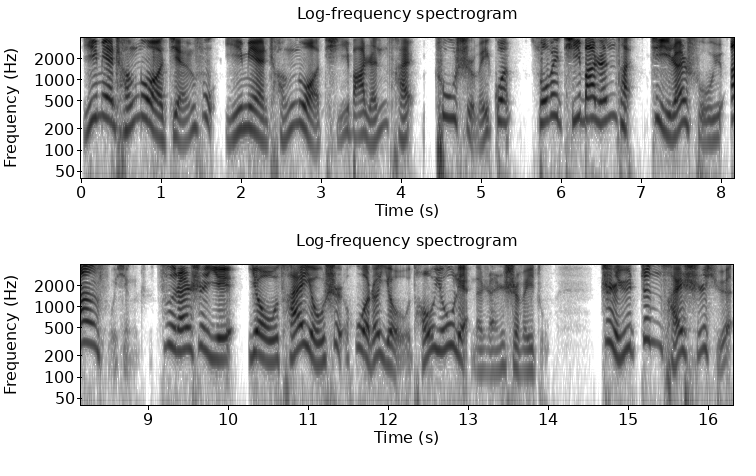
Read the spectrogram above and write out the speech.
一面承诺减赋，一面承诺提拔人才出仕为官。所谓提拔人才，既然属于安抚性质，自然是以有才有势或者有头有脸的人士为主。至于真才实学，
